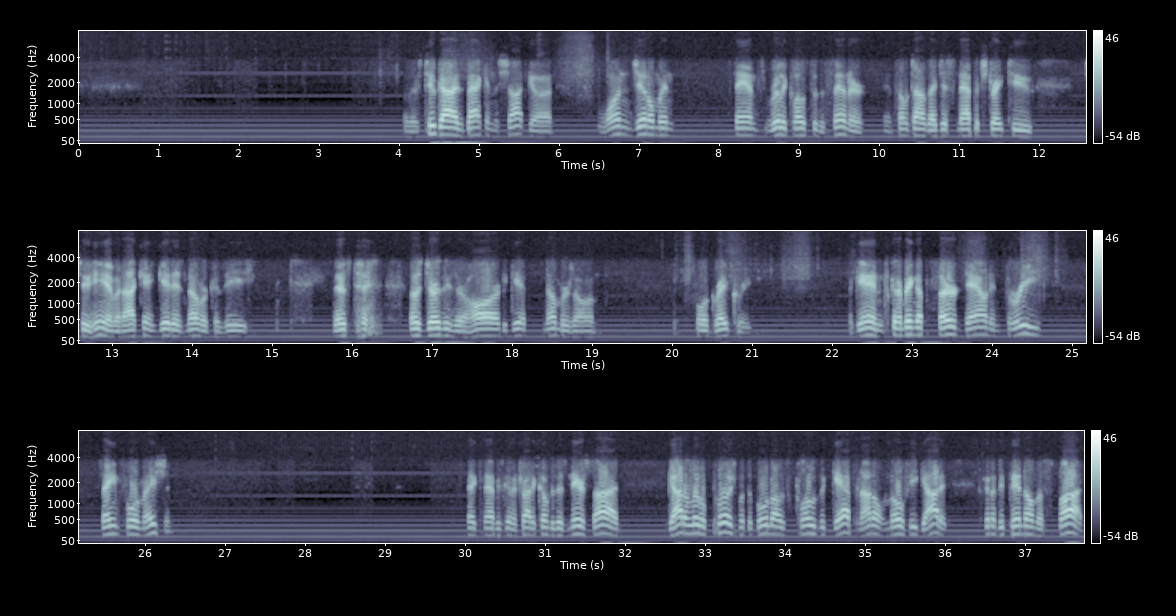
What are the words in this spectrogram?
So there's two guys back in the shotgun. One gentleman stands really close to the center, and sometimes I just snap it straight to to him, and I can't get his number because he those those jerseys are hard to get numbers on for Grape Creek. Again, it's going to bring up third down and three, same formation. Next snap, he's going to try to come to this near side. Got a little push, but the Bulldogs closed the gap, and I don't know if he got it. It's going to depend on the spot.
